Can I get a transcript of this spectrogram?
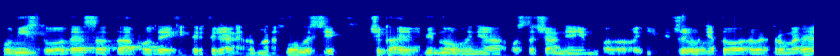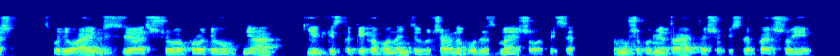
по місту Одеса та по деяких територіальних громадах області чекають відновлення постачання їм е, і підживлення до електромереж. Сподіваємося, що протягом дня кількість таких абонентів звичайно буде зменшуватися, тому що пам'ятаєте, що після першої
